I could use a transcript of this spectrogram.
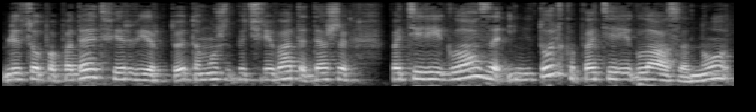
в лицо попадает фейерверк, то это может быть чревато даже потерей глаза, и не только потерей глаза, но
